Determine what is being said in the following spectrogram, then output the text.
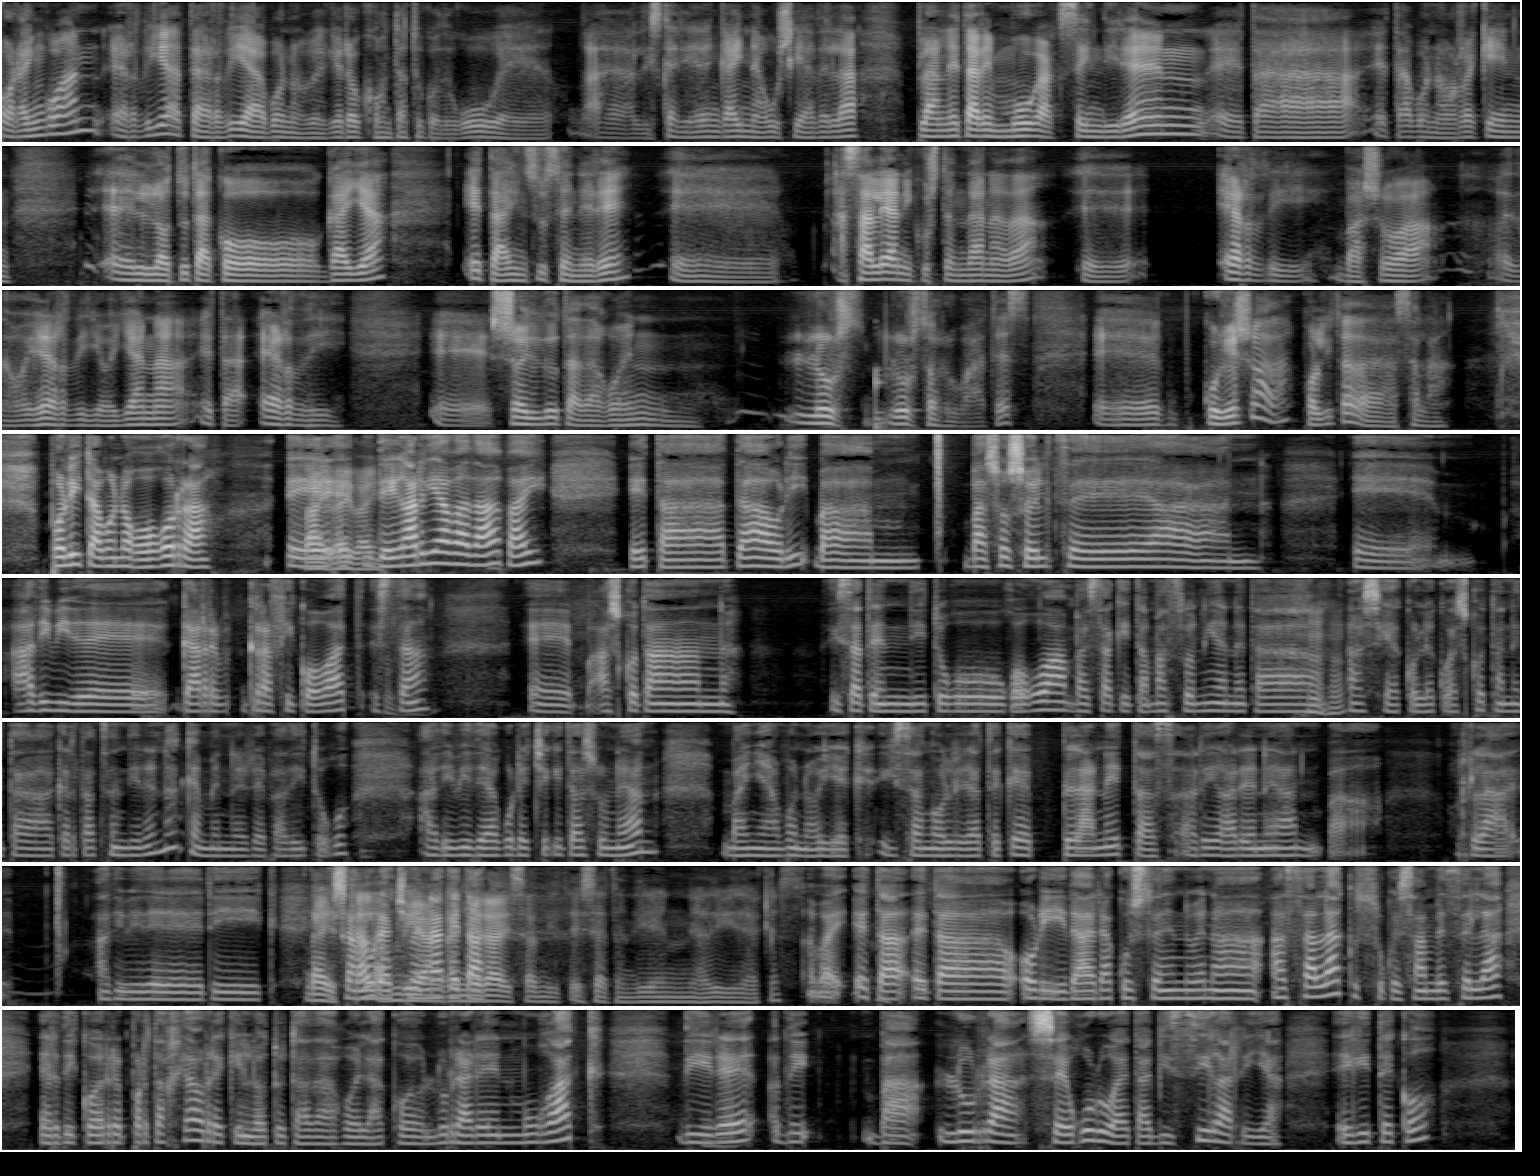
oraingoan erdia eta erdia, bueno, gero kontatuko dugu, e, aldizkariaren gain nagusia dela, planetaren mugak zein diren, eta, eta bueno, horrekin e, lotutako gaia, eta hain zuzen ere, e, azalean ikusten dana da, e, erdi basoa, edo erdi oiana, eta erdi e, soilduta dagoen lur, lur bat, ez? E, kuriosoa da, polita da zala. Polita, bueno, gogorra. E, bai, bai, bai. Degarria bada, bai, eta da hori, ba, baso zoiltzean e, adibide grafiko bat, ez da? E, askotan izaten ditugu gogoa, ba ez dakit Amazonian eta mhm. Asiako leku askotan eta gertatzen direnak, hemen ere baditugu adibidea gure txikitasunean, baina, bueno, hiek izango lirateke planetaz ari garenean, ba, horla, adibiderik da, esanguratsuenak eta izan dit, izaten diren adibideak, ez? Bai, eta eta hori da erakusten duena azalak, zuk esan bezala, erdiko erreportajea horrekin lotuta dagoelako lurraren mugak dire, di, ba, lurra segurua eta bizigarria egiteko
